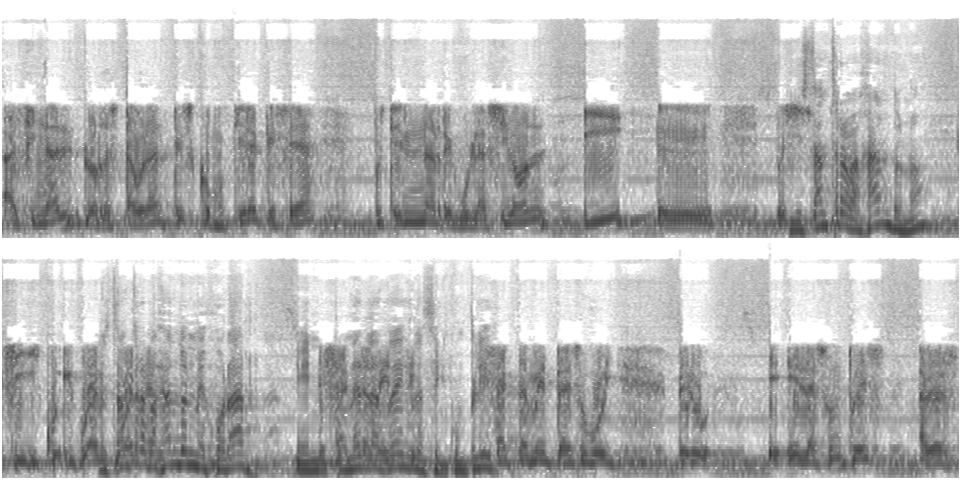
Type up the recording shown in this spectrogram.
al final, los restaurantes, como quiera que sea, pues tienen una regulación y... pues, y están trabajando, ¿no? Sí, igual... Están trabajando en mejorar, en poner las reglas, en cumplir. Exactamente, a eso voy. Pero el asunto es, a ver,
